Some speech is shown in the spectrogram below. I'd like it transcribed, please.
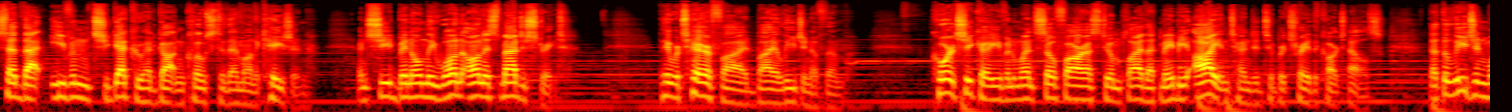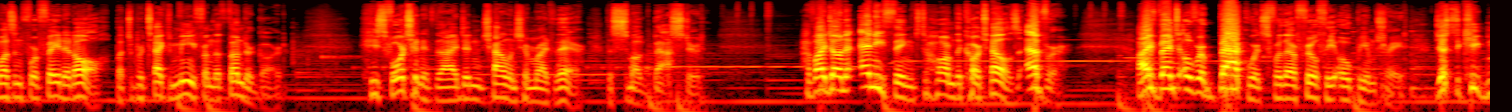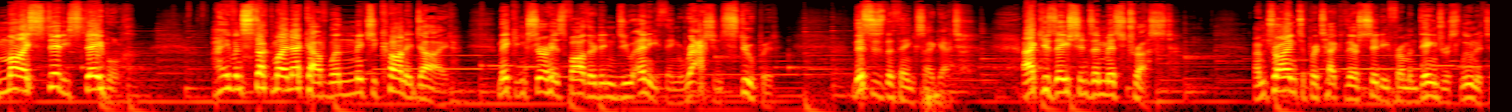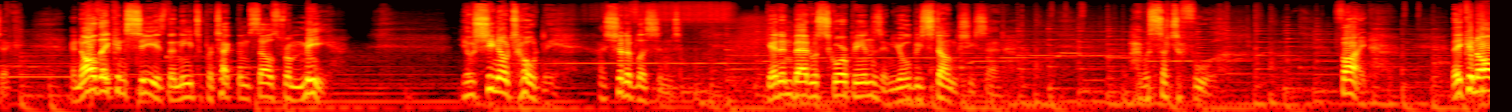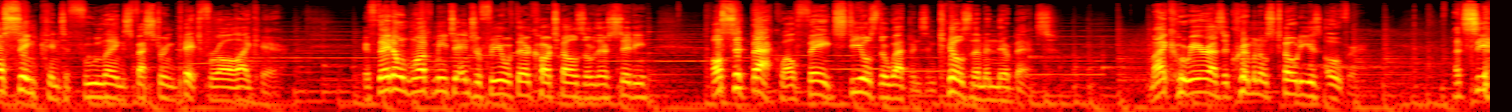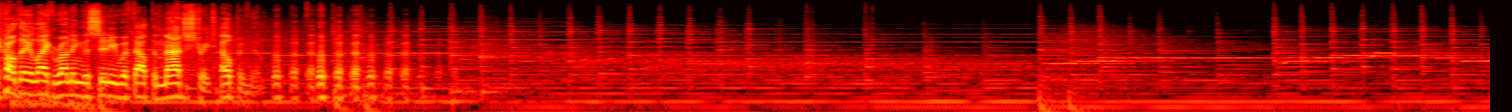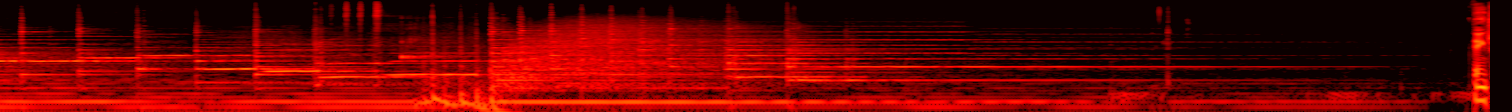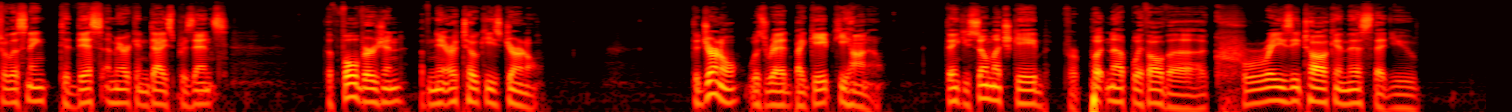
Said that even Shigeku had gotten close to them on occasion, and she'd been only one honest magistrate. They were terrified by a legion of them. Korichika even went so far as to imply that maybe I intended to betray the cartels, that the legion wasn't for Fade at all, but to protect me from the Thunder Guard. He's fortunate that I didn't challenge him right there, the smug bastard. Have I done anything to harm the cartels, ever? I've bent over backwards for their filthy opium trade, just to keep my city stable. I even stuck my neck out when Michikane died, making sure his father didn't do anything rash and stupid. This is the thanks I get accusations and mistrust. I'm trying to protect their city from a dangerous lunatic, and all they can see is the need to protect themselves from me. Yoshino told me. I should have listened. Get in bed with scorpions and you'll be stung, she said. I was such a fool. Fine. They can all sink into Fu Leng's festering pit for all I care. If they don't want me to interfere with their cartels or their city, I'll sit back while Fade steals their weapons and kills them in their beds. My career as a criminal's toady is over. Let's see how they like running the city without the magistrate helping them. Thanks for listening to This American Dice Presents, the full version of Naritoki's Journal. The journal was read by Gabe Quijano. Thank you so much, Gabe, for putting up with all the crazy talk in this that you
